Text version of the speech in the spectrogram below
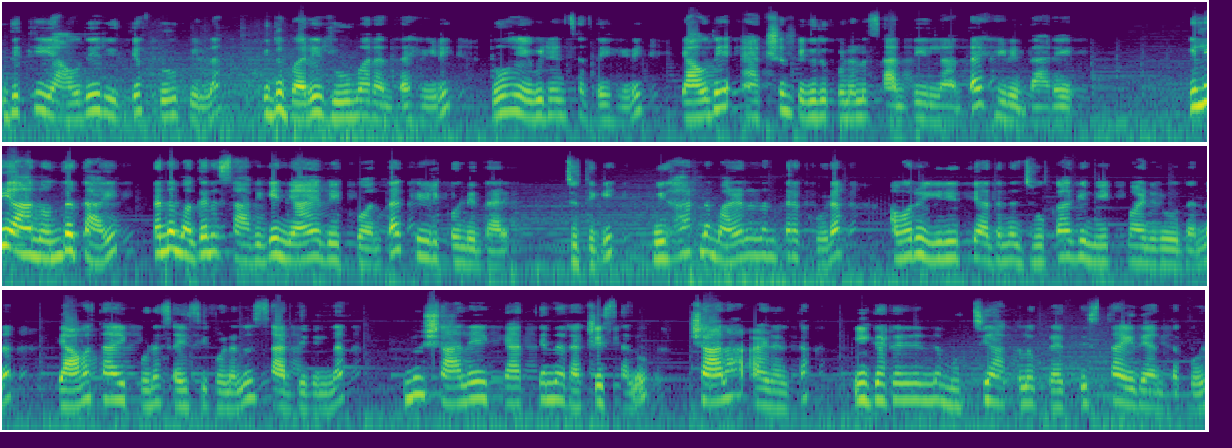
ಇದಕ್ಕೆ ಯಾವುದೇ ರೀತಿಯ ಪ್ರೂಫ್ ಇಲ್ಲ. ಇದು ಬರೀ ರೂಮರ್ ಅಂತ ಹೇಳಿ, ನೋ ಎವಿಡೆನ್ಸ್ ಅಂತ ಹೇಳಿ, ಯಾವುದೇ ಆಕ್ಷನ್ ತೆಗೆದುಕೊಳ್ಳಲು ಸಾಧ್ಯ ಇಲ್ಲ ಅಂತ ಹೇಳಿದ್ದಾರೆ. ಇಲ್ಲಿ ಆ ನೊಂದ ತಾಯಿ ತನ್ನ ಮಗನ ಸಾವಿಗೆ ನ್ಯಾಯ ಬೇಕು ಅಂತ ಕೇಳಿಕೊಂಡಿದ್ದಾರೆ. ಜೊತೆಗೆ ವಿಹಾರ್ನ ಮರಣ ನಂತರ ಕೂಡ ಅವರು ಈ ರೀತಿ ಅದನ್ನ ಜೋಕಾಗಿ ಮೇಕ್ ಮಾಡಿರುವುದನ್ನ ಯಾವ ತಾಯಿ ಕೂಡ ಸಹಿಸಿಕೊಳ್ಳಲು ಸಾಧ್ಯವಿಲ್ಲ. ಇನ್ನು ಶಾಲೆಯ ಖ್ಯಾತಿಯನ್ನ ರಕ್ಷಿಸಲು ಶಾಲಾ ಆಡಳಿತ ಈ ಘಟನೆಯನ್ನ ಮುಚ್ಚಿ ಹಾಕಲು ಪ್ರಯತ್ನಿಸ್ತಾ ಇದೆ ಅಂತ ಕೂಡ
